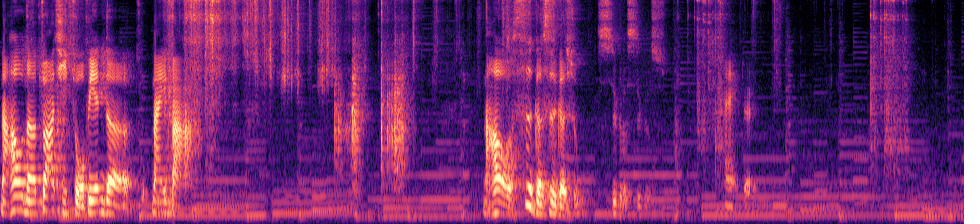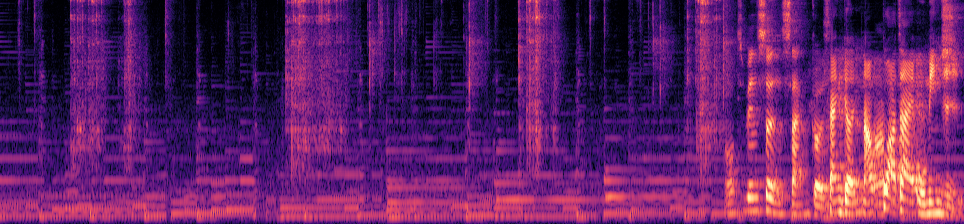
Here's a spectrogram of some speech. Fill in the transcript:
然后呢，抓起左边的那一把，然后四个四个数。四个四个数。哎，对。这边剩三根，三根，然后挂在无名指，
